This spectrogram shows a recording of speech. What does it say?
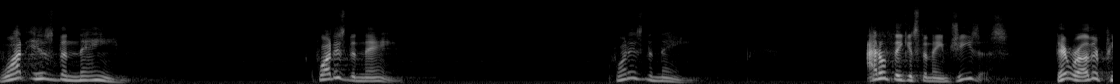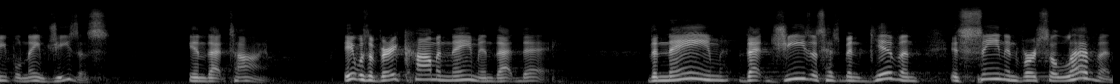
What is the name? What is the name? What is the name? I don't think it's the name Jesus. There were other people named Jesus in that time. It was a very common name in that day. The name that Jesus has been given is seen in verse 11,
